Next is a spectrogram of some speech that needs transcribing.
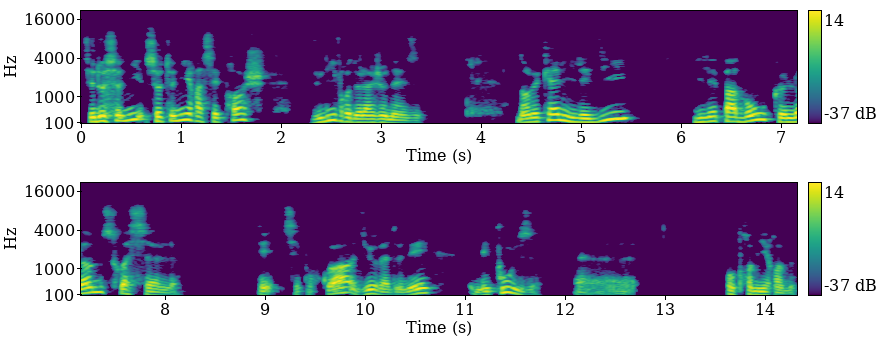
c'est de se tenir assez proche du livre de la Genèse, dans lequel il est dit Il n'est pas bon que l'homme soit seul. Et c'est pourquoi Dieu va donner l'épouse euh, au premier homme.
